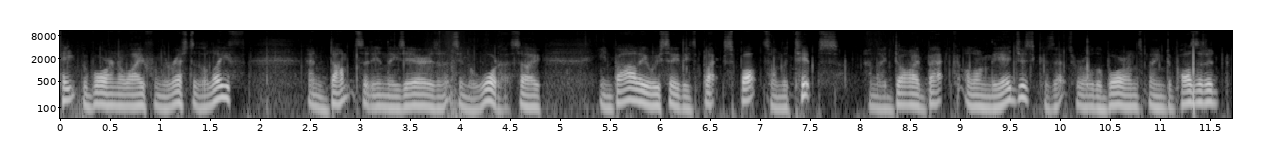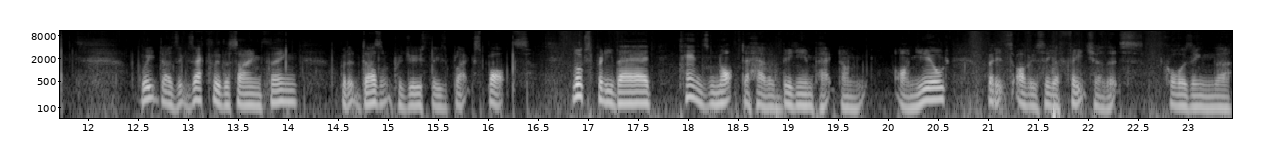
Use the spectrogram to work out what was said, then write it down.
keep the boron away from the rest of the leaf and dumps it in these areas and it's in the water. So in barley we see these black spots on the tips and they die back along the edges because that's where all the boron's being deposited. Wheat does exactly the same thing, but it doesn't produce these black spots. Looks pretty bad, tends not to have a big impact on, on yield, but it's obviously a feature that's causing the,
